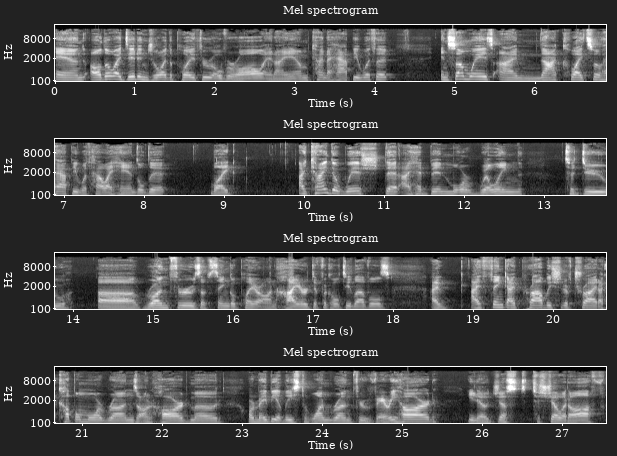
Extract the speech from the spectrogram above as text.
And although I did enjoy the playthrough overall, and I am kind of happy with it, in some ways I'm not quite so happy with how I handled it. Like, I kind of wish that I had been more willing to do uh, run throughs of single player on higher difficulty levels. I I think I probably should have tried a couple more runs on hard mode, or maybe at least one run through very hard, you know, just to show it off.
